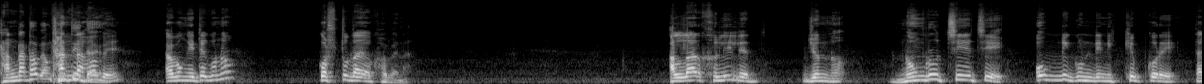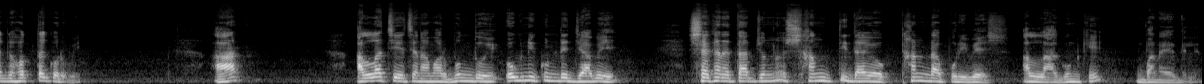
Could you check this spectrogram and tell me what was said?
ঠান্ডাটা হবে এবং ঠান্ডা হবে এবং এটা কোনো কষ্টদায়ক হবে না। আল্লাহর খলিলের জন্য নমরুদ চেয়েছে অগ্নিকুণ্ডে নিক্ষেপ করে তাকে হত্যা করবে আর আল্লাহ চেয়েছেন আমার বন্ধু ওই অগ্নিকুণ্ডে যাবে সেখানে তার জন্য শান্তিদায়ক ঠান্ডা পরিবেশ আল্লাহ আগুনকে বানিয়ে দিলেন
